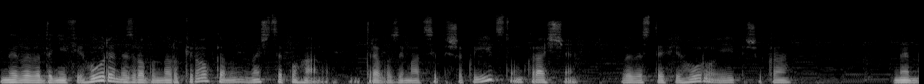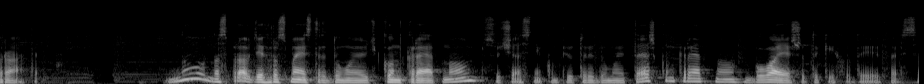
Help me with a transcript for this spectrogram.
не виведені фігури, не зроблена рокіровка, ну, значить це погано. Треба займатися пішакоїдством, краще вивести фігуру і пішака не брати. Ну, насправді гросмейстри думають конкретно, сучасні комп'ютери думають теж конкретно. Буває, що такі ходи ферзь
